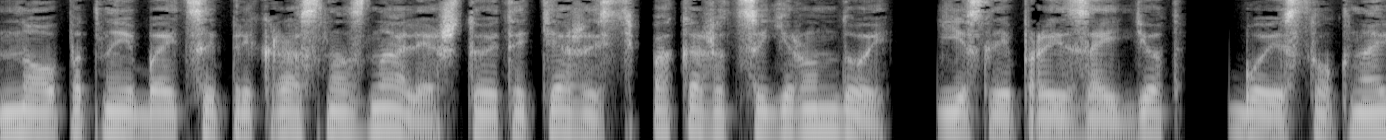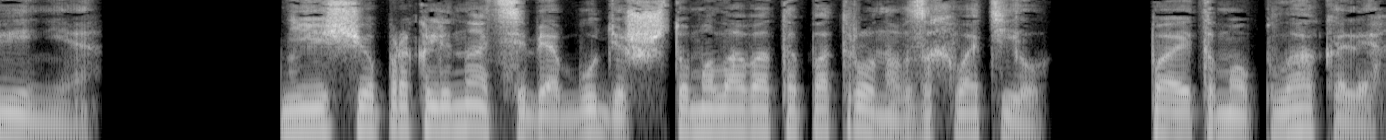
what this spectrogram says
Но опытные бойцы прекрасно знали, что эта тяжесть покажется ерундой, если произойдет боестолкновение. Еще проклинать себя будешь, что маловато патронов захватил. Поэтому плакали,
